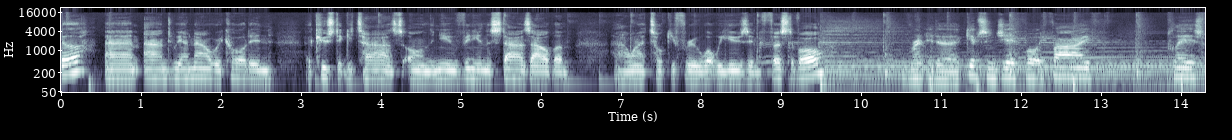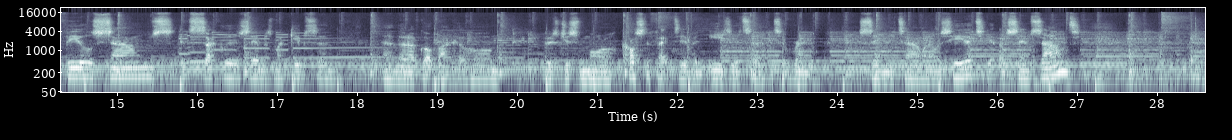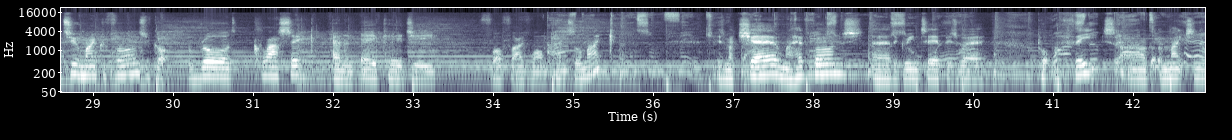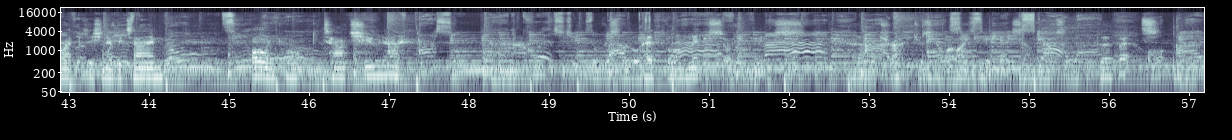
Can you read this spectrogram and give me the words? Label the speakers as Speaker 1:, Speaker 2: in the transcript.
Speaker 1: um, and we are now recording acoustic guitars on the new Vinnie and the Stars album. I want to talk you through what we're using. First of all, I've rented a Gibson J45, plays, feels, sounds exactly the same as my Gibson and that I've got back at home. It was just more cost effective and easier to, to rent the same guitar when I was here to get those same sounds two microphones. We've got a Rode Classic and an AKG 451 pencil mic. Here's my chair, my headphones. Uh, the green tape is where I put my feet, so I've got the mics in the right position every time. All important guitar tuner. Uh, this little headphone mix, so I can mix uh, the track just how I like it, get it sounding absolutely perfect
